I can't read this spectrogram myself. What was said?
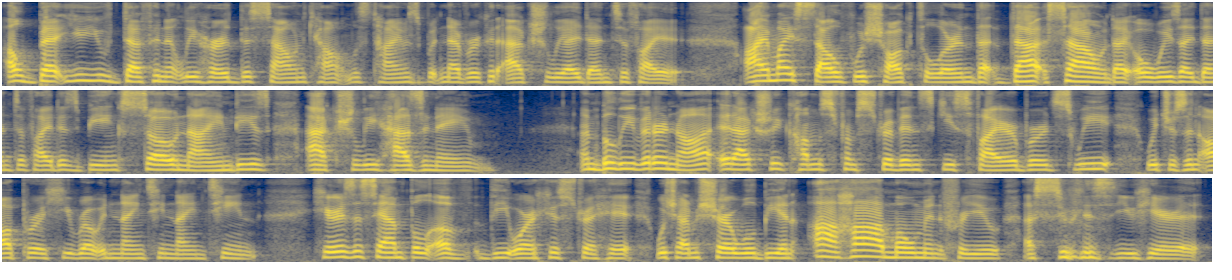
I'll bet you you've definitely heard this sound countless times but never could actually identify it. I myself was shocked to learn that that sound I always identified as being so 90s actually has a name. And believe it or not, it actually comes from Stravinsky's Firebird Suite, which is an opera he wrote in 1919. Here's a sample of the orchestra hit, which I'm sure will be an aha moment for you as soon as you hear it.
